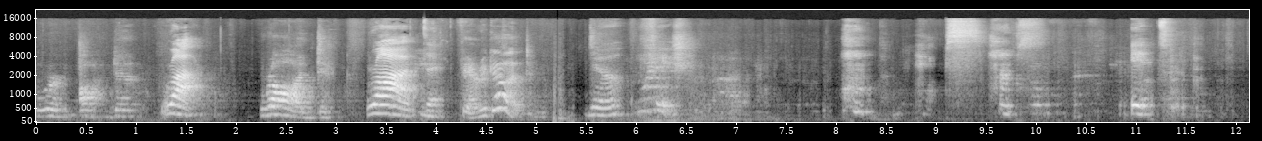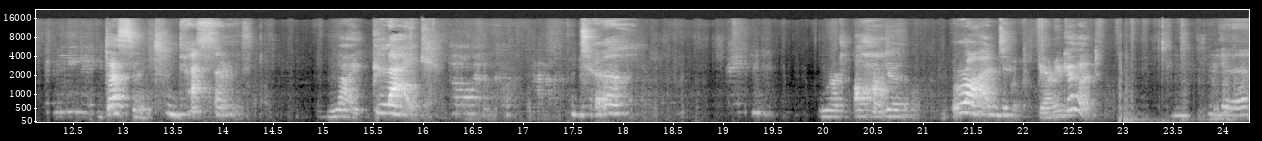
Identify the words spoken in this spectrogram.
word rod. Rod. Rod. very good. The fish hops hops. It. Doesn't. Doesn't like. like the word order rod. very good The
